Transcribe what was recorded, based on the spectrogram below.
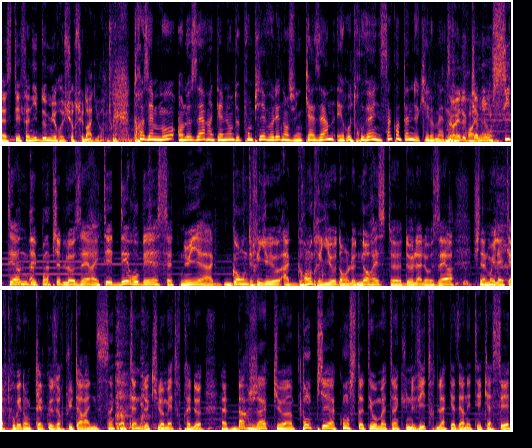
euh, Stéphanie Demureux sur Sud Radio. Troisième mot, en Lozère, un camion de pompiers volé dans une caserne et retrouvé à une cinquantaine de kilomètres. Ouais, le camion citerne des pompiers de Lozère a été dérobé cette nuit à Gandrieux, à Grandrieux, dans le nord-est de la Lozère. Finalement, il a été retrouvé donc quelques heures plus tard à une cinquantaine de kilomètres près de euh, Barjac. Un pompier a constaté au matin qu'une de la caserne était cassée.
